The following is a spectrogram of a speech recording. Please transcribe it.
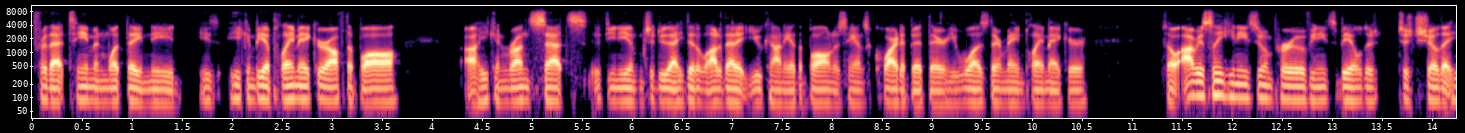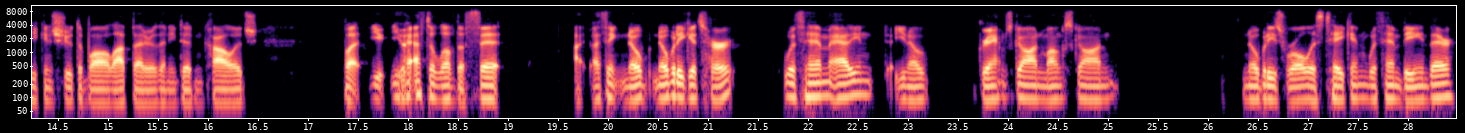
for that team and what they need. He's he can be a playmaker off the ball. Uh, he can run sets if you need him to do that. He did a lot of that at UConn. He had the ball in his hands quite a bit there. He was their main playmaker. So obviously he needs to improve. He needs to be able to to show that he can shoot the ball a lot better than he did in college. But you, you have to love the fit. I, I think no nobody gets hurt with him adding. You know, Graham's gone, Monk's gone. Nobody's role is taken with him being there.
